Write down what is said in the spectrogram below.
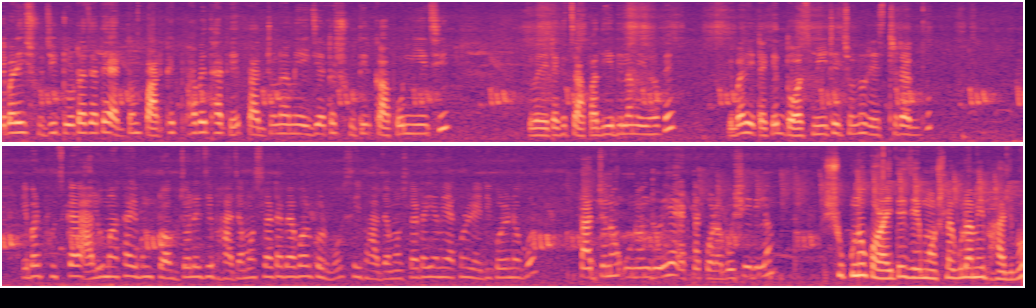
এবার এই সুজির ডোটা যাতে একদম পারফেক্টভাবে থাকে, তার জন্য আমি এই যে একটা সুতির কাপড় নিয়েছি। এবার এটাকে চাপা দিয়ে দিলাম এইভাবে। এবার এটাকে দশ মিনিটের জন্য রেস্টে রাখব। এবার ফুচকার আলু মাখা এবং টক জলে যে ভাজা মশলাটা ব্যবহার করব, সেই ভাজা মশলাটাই আমি এখন রেডি করে নেব। তার জন্য উনুন ধরিয়ে একটা কড়া বসিয়ে দিলাম। শুকনো কড়াইতে যে মশলাগুলো আমি ভাজবো,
